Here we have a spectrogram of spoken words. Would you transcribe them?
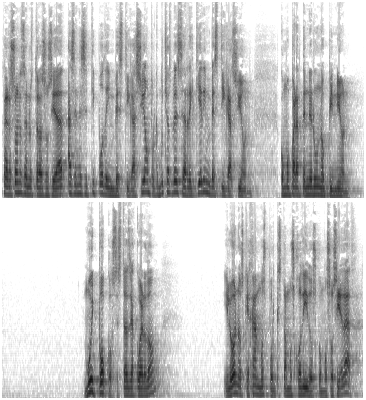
personas en nuestra sociedad hacen ese tipo de investigación? Porque muchas veces se requiere investigación como para tener una opinión. Muy pocos, ¿estás de acuerdo? Y luego nos quejamos porque estamos jodidos como sociedad.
